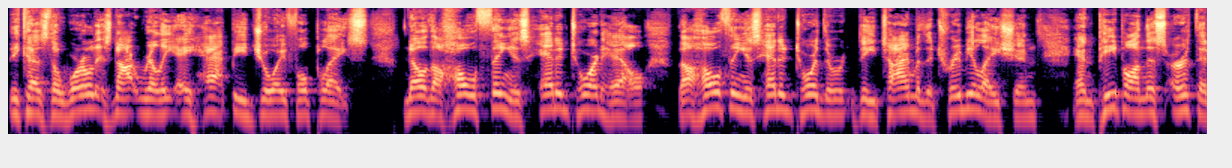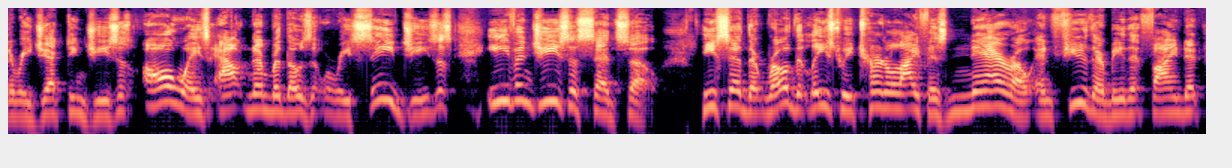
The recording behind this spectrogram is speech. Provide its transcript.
because the world is not really a happy, joyful place. No, the whole thing is headed toward hell. The whole thing is headed toward the, the time of the tribulation. And people on this earth that are rejecting Jesus always outnumber those that will receive Jesus. Even Jesus said so. He said, The road that leads to eternal life is narrow, and few there be that find it.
